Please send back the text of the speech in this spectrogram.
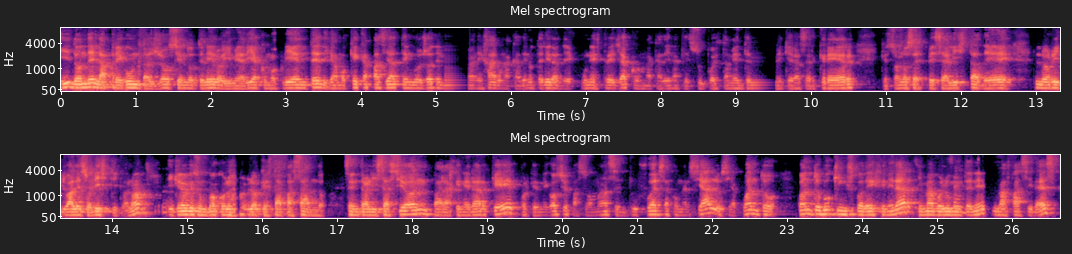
y donde la pregunta, yo siendo hotelero y me haría como cliente, digamos, ¿qué capacidad tengo yo de manejar una cadena hotelera de una estrella con una cadena que supuestamente me quiere hacer creer que son los especialistas de los rituales holísticos, ¿no? Y creo que es un poco lo, que está pasando. Centralización para generar qué, porque el negocio pasó más en tu fuerza comercial, o sea, cuánto, cuánto bookings podés generar y más volumen tener, más fácil es,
